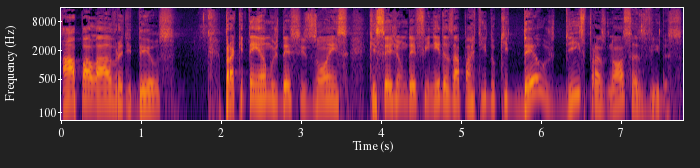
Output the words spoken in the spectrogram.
à palavra de Deus, para que tenhamos decisões que sejam definidas a partir do que Deus diz para as nossas vidas.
